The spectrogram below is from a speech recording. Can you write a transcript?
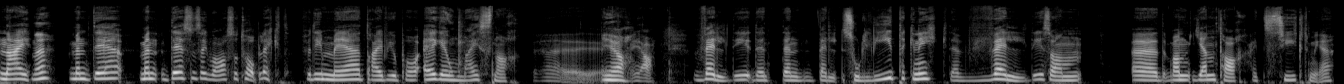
Nei, Nei. men det, men det syns jeg var så tåpelig. Fordi vi dreiv jo på Jeg er jo Meisner. Uh, Ja. Veldig Det, det er en veld, solid teknikk. Det er veldig sånn uh, Man gjentar helt sykt mye.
